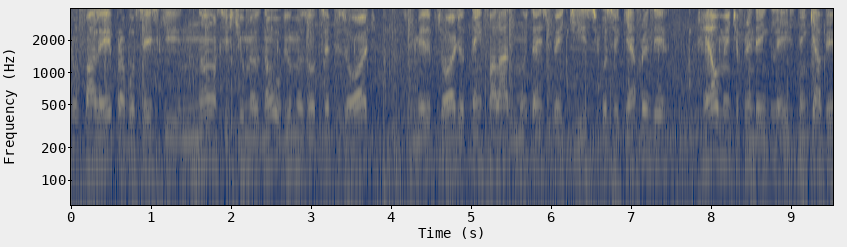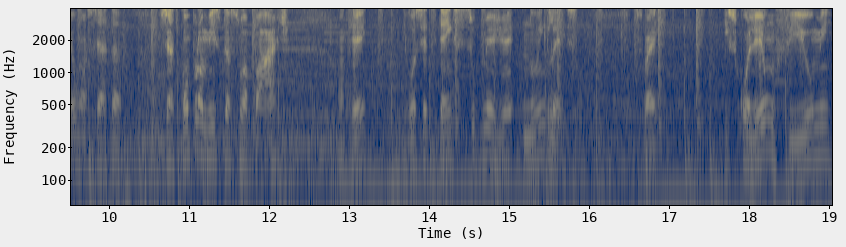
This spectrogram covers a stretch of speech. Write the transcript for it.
Eu falei para vocês que não assistiu meus, não ouviu meus outros episódios. Primeiro episódio eu tenho falado muito a respeito disso. Se você quer aprender, realmente aprender inglês, tem que haver uma certa, um certo compromisso da sua parte, ok? E você tem que se submerger no inglês. Você vai escolher um filme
